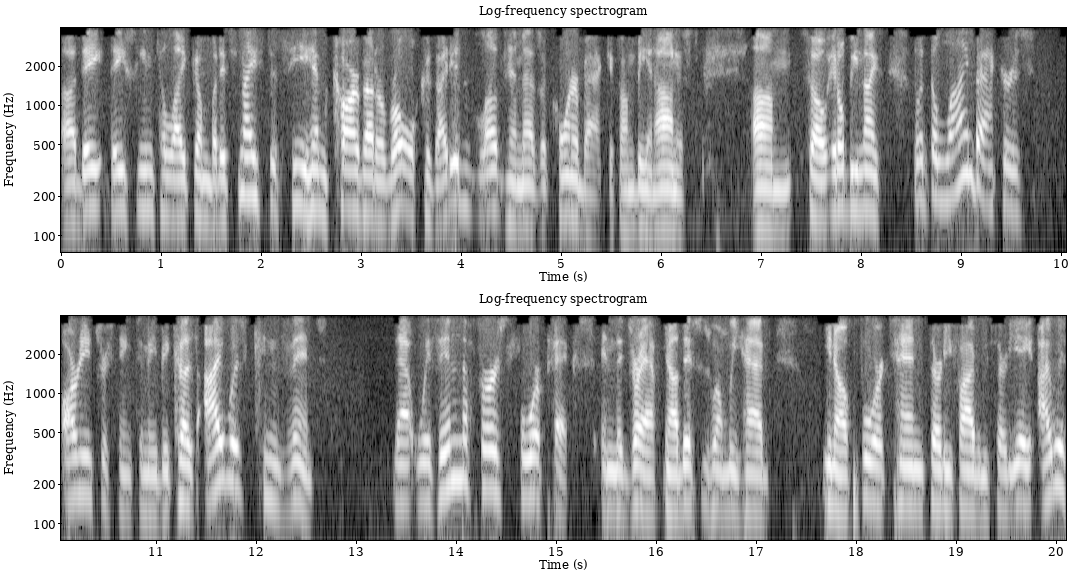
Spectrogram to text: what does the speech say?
Uh, they they seem to like him, but it's nice to see him carve out a role because I didn't love him as a cornerback, if I'm being honest. Um, so it'll be nice. But the linebackers are interesting to me because I was convinced that within the first four picks in the draft, now this is when we had you know, 4, 10, 35, and 38. I was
